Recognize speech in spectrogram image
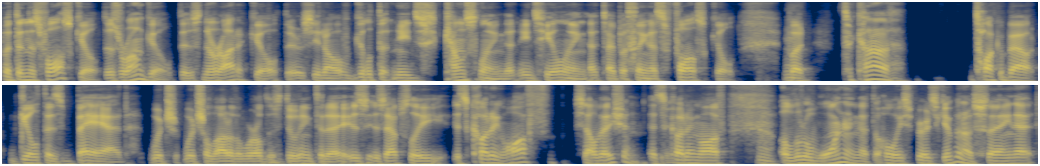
But then there's false guilt, there's wrong guilt, there's neurotic guilt, there's, you know, guilt that needs counseling, that needs healing, that type of thing. That's false guilt. Mm. But to kind of talk about guilt as bad, which which a lot of the world is doing today, is is absolutely it's cutting off salvation. It's Yeah. cutting off Mm. a little warning that the Holy Spirit's given us, saying that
